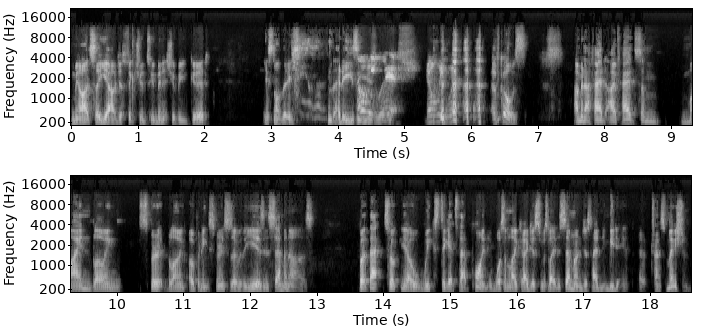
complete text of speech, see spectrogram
I mean, I'd say, yeah, I'll just fix you in two minutes, you'll be good it's not that easy. that easy Don't usually. We wish. Don't we wish? of course. I mean, I've had I've had some mind blowing, spirit blowing opening experiences over the years in seminars, but that took you know weeks to get to that point. It wasn't like I just was like the seminar and just had an immediate uh, transformation.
